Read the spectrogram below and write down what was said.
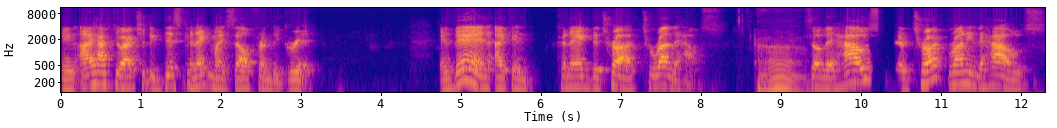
and I have to actually disconnect myself from the grid, and then I can connect the truck to run the house. Ah. So the house, the truck running the house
